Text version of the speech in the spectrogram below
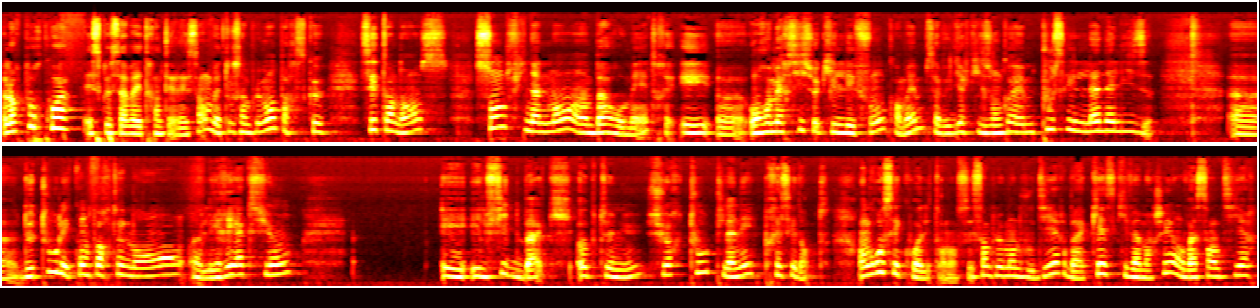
Alors pourquoi est-ce que ça va être intéressant? Ben, Tout simplement parce que ces tendances sont finalement un baromètre et euh, on remercie ceux qui les font quand même, ça veut dire qu'ils ont quand même poussé l'analyse euh, de tous les comportements, euh, les réactions et, le feedback obtenu sur toute l'année précédente. En gros, c'est quoi les tendances? C'est simplement de vous dire bah, qu'est-ce qui va marcher? On va sentir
